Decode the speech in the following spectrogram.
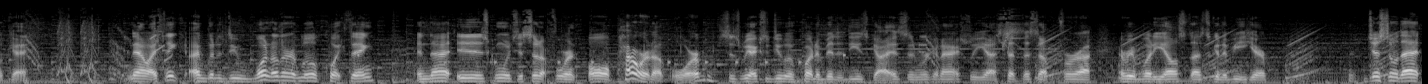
Okay. Now, I think I'm going to do one other little quick thing and that is going to set up for an all powered up orb since we actually do have quite a bit of these guys and we're going to actually uh, set this up for uh, everybody else that's going to be here just so that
